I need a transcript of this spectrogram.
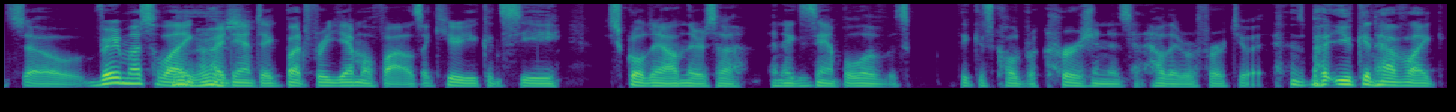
So very much oh, like oh, nice. Pydantic, but for YAML files. Like here, you can see scroll down. There's a an example of I think it's called recursion is how they refer to it. but you can have like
